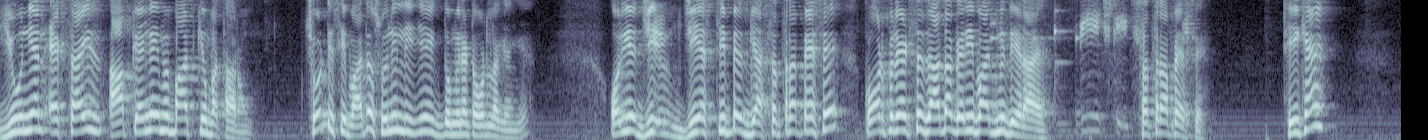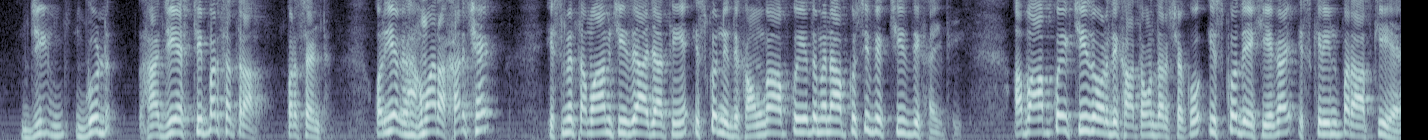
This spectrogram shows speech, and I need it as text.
यूनियन एक्साइज आप कहेंगे मैं बात क्यों बता रहा हूँ? छोटी सी बात है सुनी लीजिए एक दो मिनट और लगेंगे। और ये जी जीएसटी पे गया सत्रह पैसे कॉरपोरेट से ज़्यादा गरीब आदमी दे रहा है। सत्रह पैसे। ठीक है? जी गुड हाँ जीएसटी पर सत्रह परसेंट। और ये हमारा खर्च है। इसमें तमाम चीज़ें आ जाती हैं। इसको नहीं दिखाऊँगा आपको ये तो मैंने आपको सिर्फ़ एक चीज़ दिखाई थी। अब आपको एक चीज़ और दिखाता हूँ दर्शकों इसको देखिएगा स्क्रीन पर आपकी है।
